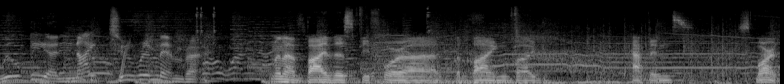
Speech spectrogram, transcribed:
will be a night to remember. I'm gonna buy this before uh, the buying bug happens. Smart.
